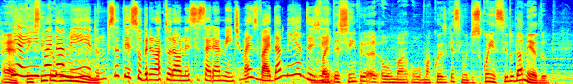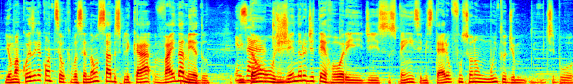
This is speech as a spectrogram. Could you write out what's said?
É, e aí vai dar algum... medo. Não precisa ter sobrenatural necessariamente, mas vai dar medo, gente. Vai ter sempre eh, uma, uma coisa que assim, o desconhecido dá medo. E uma coisa que aconteceu que você não sabe explicar vai dar medo. Exato. Então, o gênero de terror e de suspense, mistério, funcionam muito de, tipo,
